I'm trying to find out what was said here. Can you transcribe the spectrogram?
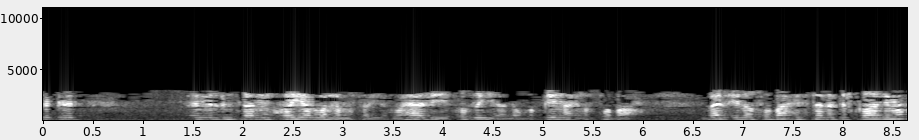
فكرة إن الإنسان مخير ولا مسير. وهذه قضية لو بقينا إلى الصباح بل إلى صباح السنة القادمة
